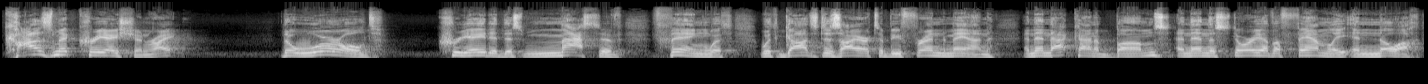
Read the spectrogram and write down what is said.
cosmic creation, right? The world created this massive thing with, with God's desire to befriend man. And then that kind of bums. And then the story of a family in Noah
